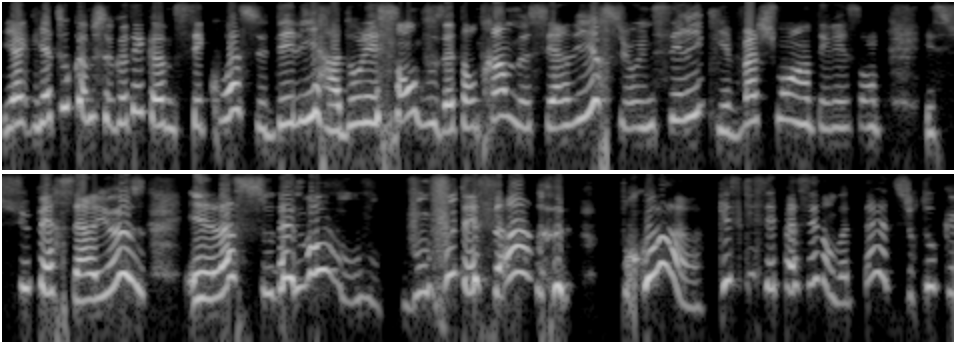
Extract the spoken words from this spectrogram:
Il y a, tout comme ce côté, comme, c'est quoi ce délire adolescent que vous êtes en train de me servir sur une série qui est vachement intéressante et super sérieuse. Et là, soudainement, vous, vous me foutez ça pourquoi? Qu'est-ce qui s'est passé dans votre tête? Surtout que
